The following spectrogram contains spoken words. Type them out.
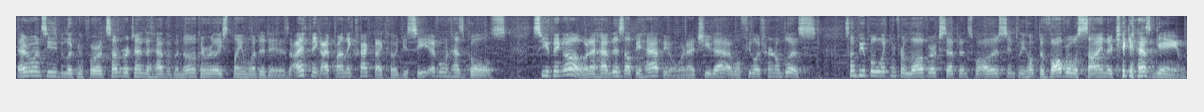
Everyone seems to be looking for it. Some pretend to have it, but no one can really explain what it is. I think I finally cracked that code, you see? Everyone has goals. So you think, oh, when I have this, I'll be happy, or when I achieve that, I will feel eternal bliss. Some people are looking for love or acceptance, while others simply hope Devolver will sign their kick-ass game.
